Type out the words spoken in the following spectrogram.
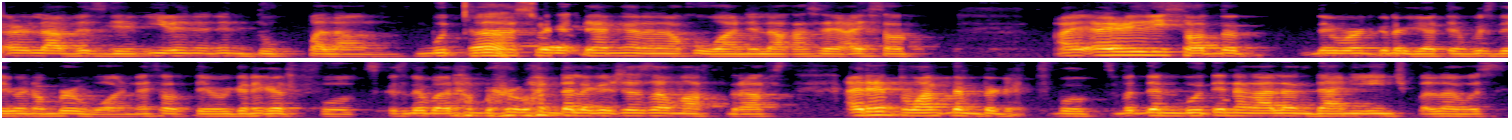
I love this game. Even in Duke pa lang. But yeah. naswertehan nga na nakuha nila kasi I thought, I, I really thought that they weren't gonna get him because they were number one. I thought they were gonna get Fultz because diba number one talaga siya sa mock drafts. I didn't want them to get Fultz. But then buti na nga lang Danny Ainge pala was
